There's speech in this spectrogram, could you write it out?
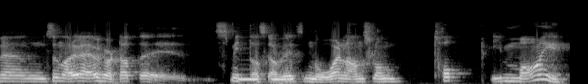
men scenarioet er jeg jo hørt at eh, smitta skal vi nå en eller annen slån topp i mai.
